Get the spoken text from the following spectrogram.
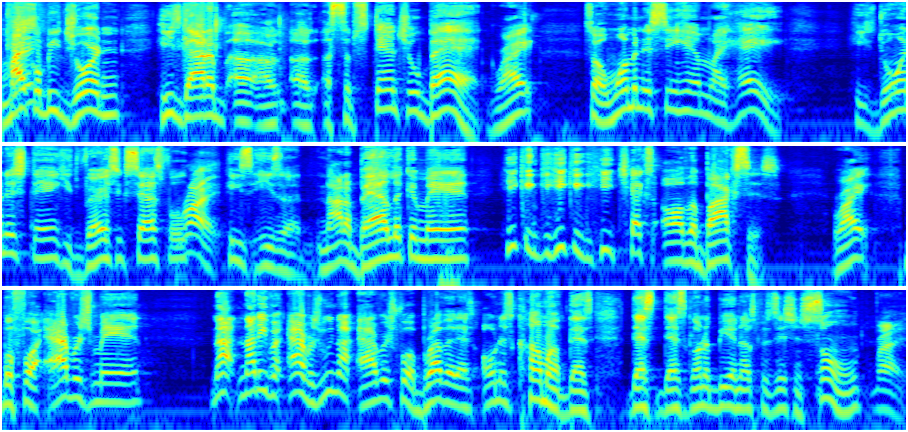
okay. Michael B. Jordan. He's got a a, a a substantial bag, right? So a woman to see him like, hey, he's doing his thing. He's very successful. Right. He's he's a not a bad looking man. He can he can he checks all the boxes, right? But for an average man. Not, not even average. We're not average for a brother that's on his come up. That's that's that's gonna be in us position soon. Right.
